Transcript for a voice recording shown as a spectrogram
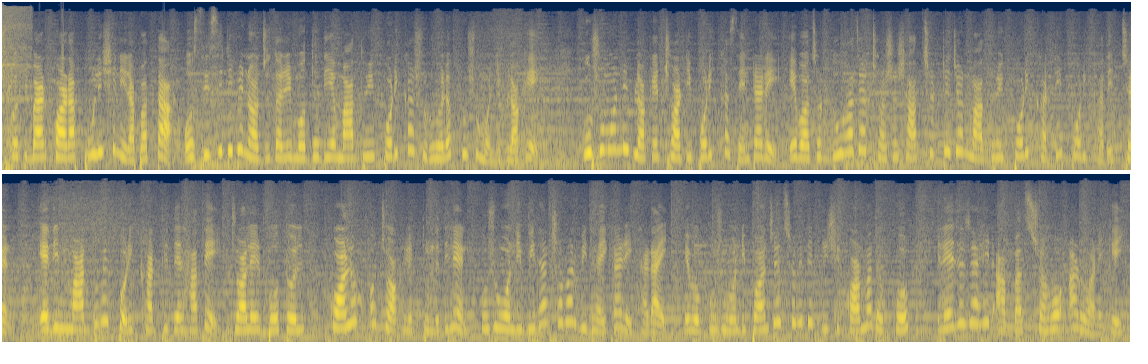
বৃহস্পতিবার কড়া পুলিশি নিরাপত্তা ও সিসিটিভি নজরদারির মধ্যে দিয়ে মাধ্যমিক পরীক্ষা শুরু হলো কুসুমন্ডি ব্লকে। কুসুমন্ডি ব্লকের ছটি পরীক্ষা সেন্টারে এবছর দু হাজার ছশো সাতষট্টি জন মাধ্যমিক পরীক্ষার্থী পরীক্ষা দিচ্ছেন। এদিন মাধ্যমিক পরীক্ষার্থীদের হাতে জলের বোতল, কলম ও চকলেট তুলে দিলেন কুসুমন্ডি বিধানসভার বিধায়িকা রেখা রায় এবং কুসুমন্ডি পঞ্চায়েত সমিতির কৃষি কর্মাধ্যক্ষ রেজা জাহির আব্বাস সহ আরও অনেকেই।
